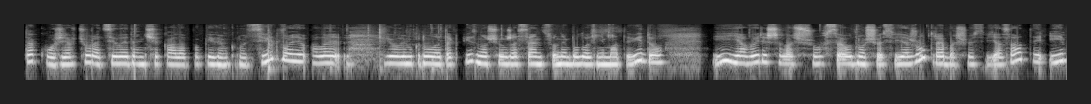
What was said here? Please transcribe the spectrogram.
Також я вчора цілий день чекала, поки вімкнуть світло, але його вімкнули так пізно, що вже сенсу не було знімати відео. І я вирішила, що все одно щось в'яжу, треба щось в'язати. І е,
